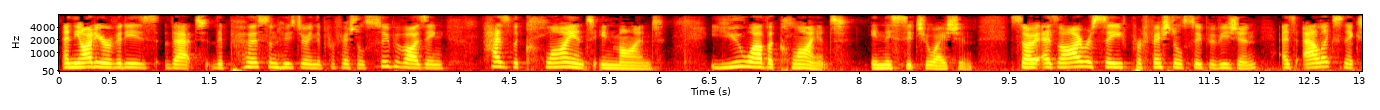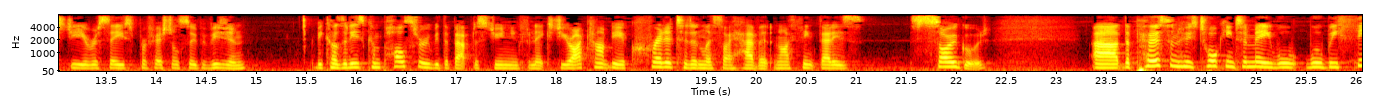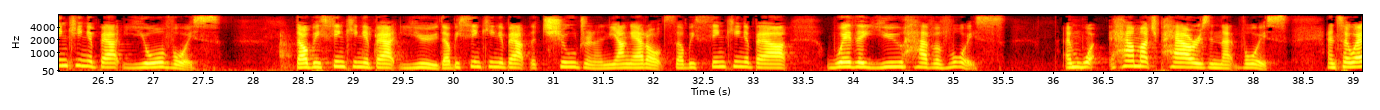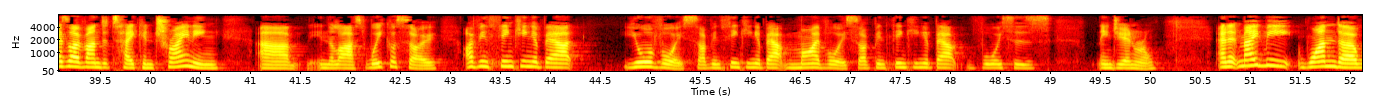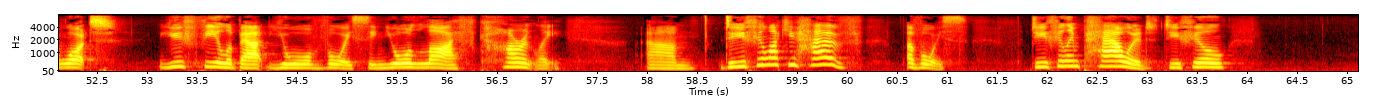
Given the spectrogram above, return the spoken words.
And the idea of it is that the person who's doing the professional supervising has the client in mind. You are the client in this situation. So as I receive professional supervision, as Alex next year receives professional supervision, because it is compulsory with the Baptist Union for next year. I can't be accredited unless I have it, and I think that is so good. Uh, the person who's talking to me will, will be thinking about your voice. They'll be thinking about you. They'll be thinking about the children and young adults. They'll be thinking about whether you have a voice and what, how much power is in that voice. And so as I've undertaken training um, in the last week or so, I've been thinking about your voice. I've been thinking about my voice. I've been thinking about voices in general. And it made me wonder what you feel about your voice in your life currently. Um, do you feel like you have a voice? Do you feel empowered? Do you feel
